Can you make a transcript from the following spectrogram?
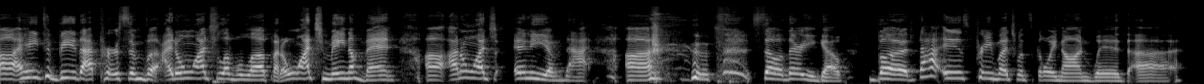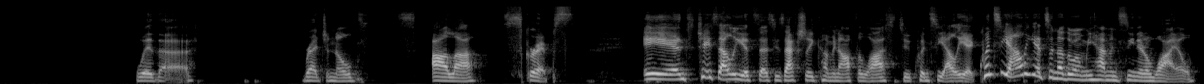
Uh, I hate to be that person, but I don't watch Level Up. I don't watch Main Event. Uh, I don't watch any of that. Uh, so there you go. But that is pretty much what's going on with uh, with uh, Reginald a la Scrypts. And Chase Elliott says he's actually coming off a loss to Quincy Elliott. Quincy Elliott's another one we haven't seen in a while.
